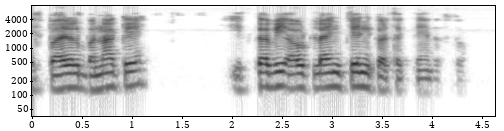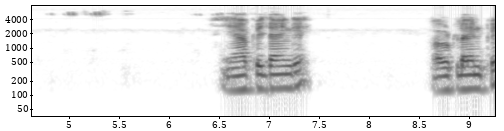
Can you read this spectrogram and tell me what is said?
स्पाइरल बना के इसका भी आउटलाइन चेंज कर सकते हैं दोस्तों। यहाँ पे जाएँगे आउटलाइन पे।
